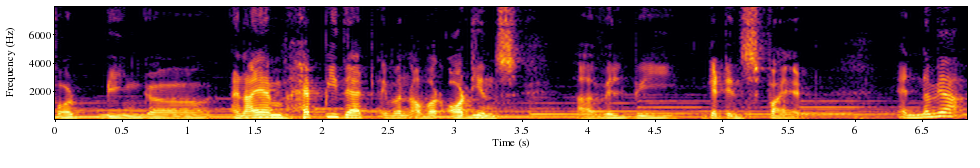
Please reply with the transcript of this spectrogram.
for being, uh, and I am happy that even our audience uh, will be get inspired. And Navya,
